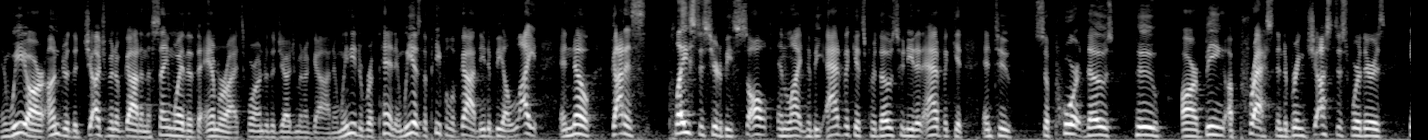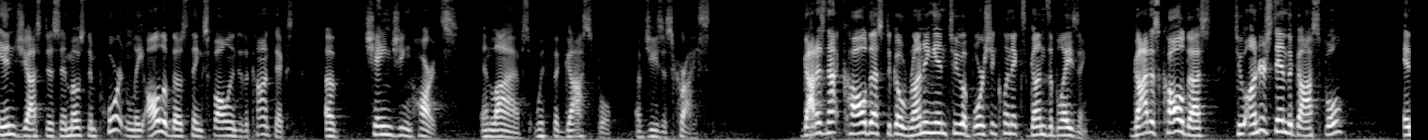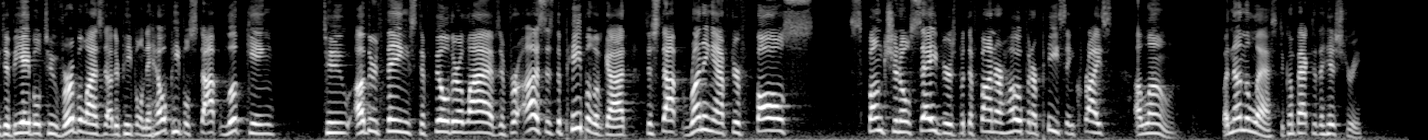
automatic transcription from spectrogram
And we are under the judgment of God in the same way that the Amorites were under the judgment of God. And we need to repent. And we, as the people of God, need to be a light and know God has placed us here to be salt and light, and to be advocates for those who need an advocate, and to support those who are being oppressed and to bring justice where there is injustice. And most importantly, all of those things fall into the context of changing hearts and lives with the gospel of Jesus Christ. God has not called us to go running into abortion clinics guns ablazing. God has called us to understand the gospel and to be able to verbalize to other people and to help people stop looking to other things to fill their lives. And for us, as the people of God, to stop running after false, functional saviors, but to find our hope and our peace in Christ alone. But nonetheless, to come back to the history,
